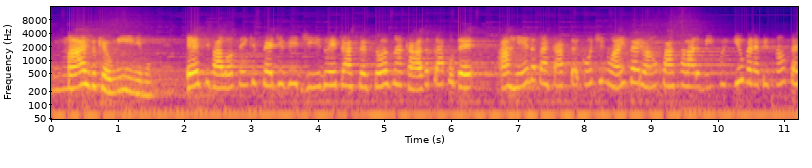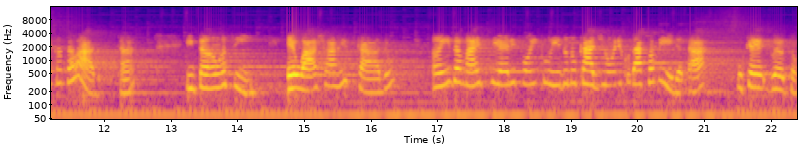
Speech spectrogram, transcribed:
mais do que o mínimo, esse valor tem que ser dividido entre as pessoas na casa para poder a renda per capita continuar inferior a um quarto salário mínimo e o benefício não ser cancelado, tá? Então, assim, eu acho arriscado, ainda mais se ele for incluído no CAD único da família, tá? Porque, Gleuton,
